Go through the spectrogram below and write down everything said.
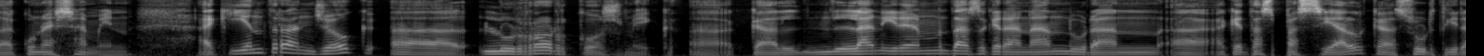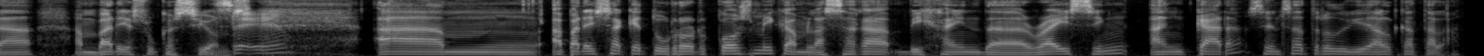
de coneixement. Aquí entra en joc eh, l'horror còsmic, eh, que l'anirem desgranant durant eh, aquest especial que sortirà en diverses ocasions. Sí. Um, apareix aquest horror còsmic amb la saga Behind the Rising, encara sense traduir al català.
